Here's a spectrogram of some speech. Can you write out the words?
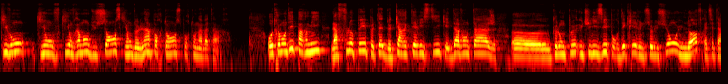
qui, vont, qui, ont, qui ont vraiment du sens, qui ont de l'importance pour ton avatar. Autrement dit, parmi la flopée peut-être de caractéristiques et d'avantages euh, que l'on peut utiliser pour décrire une solution, une offre, etc.,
